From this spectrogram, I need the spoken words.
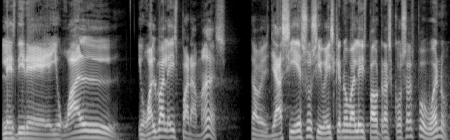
les diré, igual, igual valéis para más. ¿Sabes? Ya si eso, si veis que no valéis para otras cosas, pues bueno.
